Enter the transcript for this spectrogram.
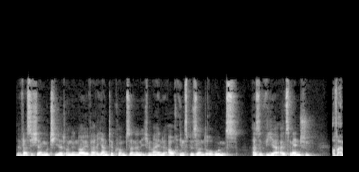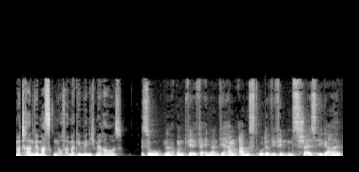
was sich ja mutiert und eine neue Variante kommt, sondern ich meine auch insbesondere uns, also wir als Menschen. Auf einmal tragen wir Masken, auf einmal gehen wir nicht mehr raus. So, ne? Und wir verändern, wir haben Angst oder wir finden es scheißegal.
